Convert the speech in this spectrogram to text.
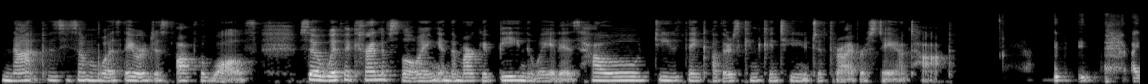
not busy someone was. They were just off the walls. So with a kind of slowing and the market being the way it is, how do you think others can continue to thrive or stay on top? It, it, I,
